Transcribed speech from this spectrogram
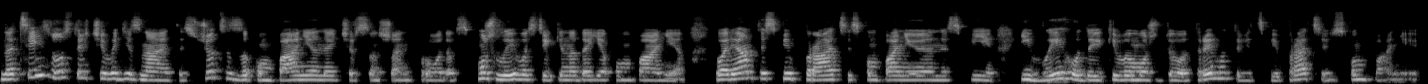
На цій зустрічі ви дізнаєтесь, що це за компанія Nature Sunshine Products, можливості, які надає компанія, варіанти співпраці з компанією NSP і вигоди, які ви можете отримати від співпраці з компанією.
